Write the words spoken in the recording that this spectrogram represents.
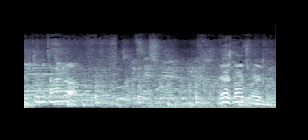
You want me to hang up? Yeah, there's loads of room.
